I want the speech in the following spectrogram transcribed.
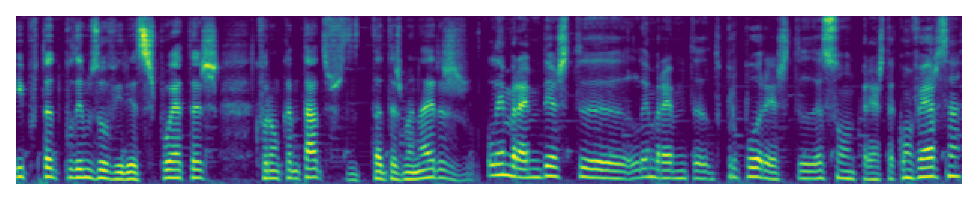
e, portanto, podemos ouvir esses poetas que foram cantados de tantas maneiras. Lembrei-me deste, lembrei-me de, de propor este assunto para esta conversa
